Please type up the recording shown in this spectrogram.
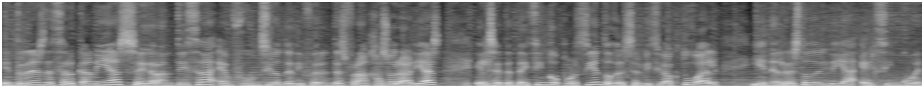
en trenes de cercanías se garantiza en función de diferentes franjas horarias el 75% del servicio actual y en el resto del día el 50%.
